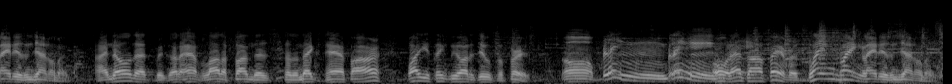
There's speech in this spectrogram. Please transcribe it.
ladies and gentlemen. I know that we're going to have a lot of fun this for the next half hour. What do you think we ought to do for first? Oh, bling, bling. Oh, that's our favorite. Bling, bling, ladies and gentlemen.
